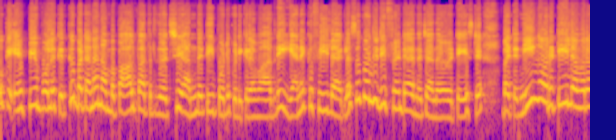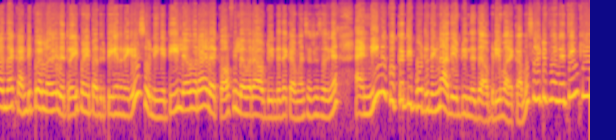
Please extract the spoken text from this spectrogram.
ஓகே எப்பயும் போல இருக்கு. பட் ஆனால் நம்ம பால் பாத்திரத்தை வச்சு அந்த டீ போட்டு குடிக்கிற மாதிரி எனக்கு ஃபீல் ஆகல. ஸோ கொஞ்சம் டிஃப்ரெண்ட்டாக இருந்துச்சு அந்த ஒரு டேஸ்ட்டு பட் நீங்கள் ஒரு டீ லவராக இருந்தால் கண்டிப்பாக எல்லாரும் இதை ட்ரை பண்ணி பார்த்துருப்பீங்கன்னு நினைக்கிறேன். ஸோ நீங்கள் டீ லவரா இல்லை காஃபி லவரா அப்படின்றத கமெண்ட் செக்ஷன் சொல்லுங்கள் அண்ட் நீங்கள் குக்கர் டீ போட்டிருந்தீங்கன்னா அது எப்படி இருந்தது அப்படியும் மறக்காமல் சொல்லிட்டு போங்க. தேங்க்யூ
